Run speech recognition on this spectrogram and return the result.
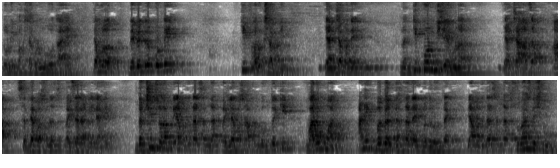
दोन्ही पक्षाकडून होत आहे. त्यामुळं देवेंद्र कोटे की फारुख शाब्दी यांच्यामध्ये नक्की कोण विजय होणार याच्या आज आज सध्यापासूनच पैसा लागलेल्या आहेत. दक्षिण सोलापूर या मतदारसंघात पहिल्यापासून आपण बघतोय की वारंवार अनेक बदल धक्कादायक बदल होत आहेत. या मतदारसंघात सुभाष देशमुख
